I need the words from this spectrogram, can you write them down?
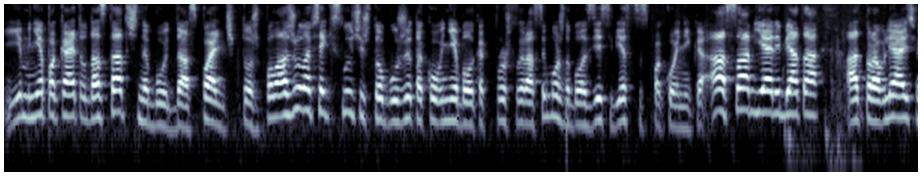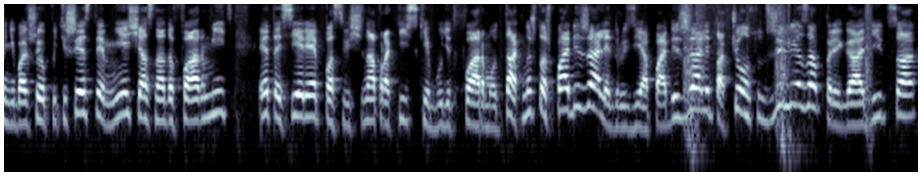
И мне пока этого достаточно будет. Да, спальничек тоже положу на всякий случай, чтобы уже такого не было, как в прошлый раз. И можно было здесь резаться спокойненько. А сам я, ребята, отправляюсь в небольшое путешествие. Мне сейчас надо фармить. Эта серия посвящена практически будет фарму. Так, ну что ж, побежали, друзья, побежали. Так, что у нас тут? Железо пригодится.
